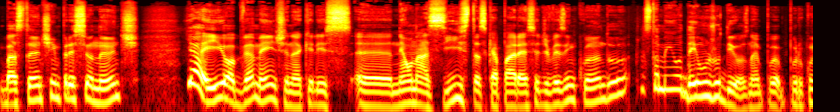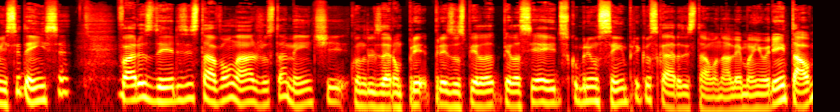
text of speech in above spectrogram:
bastante impressionante. E aí, obviamente, né, aqueles é, neonazistas que aparecem de vez em quando, eles também odeiam judeus, né? Por, por coincidência, vários deles estavam lá justamente quando eles eram pre presos pela, pela CIA, descobriam sempre que os caras estavam na Alemanha Oriental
